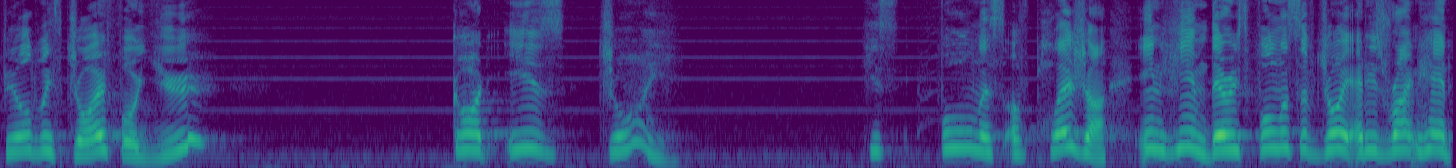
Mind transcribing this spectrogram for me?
filled with joy for you? God is joy. His fullness of pleasure. In him there is fullness of joy. At his right hand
